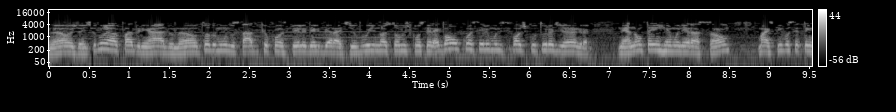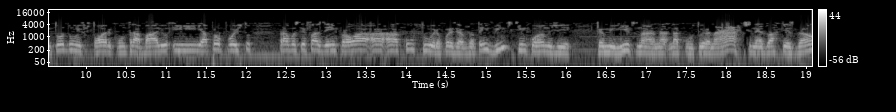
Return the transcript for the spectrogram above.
Não, gente, não é apadrinhado, não. Todo mundo sabe que o conselho é deliberativo e nós somos conselho. É igual o Conselho Municipal de Cultura de Angra, né? Não tem remuneração, mas sim você tem todo um histórico, um trabalho e a proposto para você fazer em prol a, a, a cultura. Por exemplo, já tem 25 anos de que eu milito na, na, na cultura, na arte, né, do artesão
